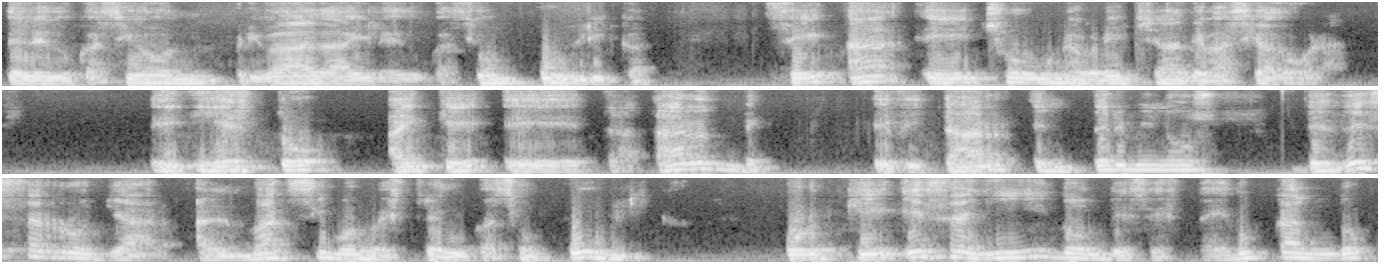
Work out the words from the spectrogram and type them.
de la educación privada y la educación pública se ha hecho una brecha demasiado grande. Eh, y esto hay que eh, tratar de evitar en términos de desarrollar al máximo nuestra educación pública, porque es allí donde se está educando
